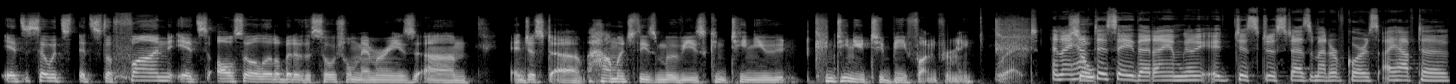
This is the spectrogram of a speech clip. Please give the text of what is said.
it's so it's it's the fun it's also a little bit of the social memories um, and just uh, how much these movies continue continue to be fun for me Right. And I So- have to say that I am going to just just as a matter of course, I have to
